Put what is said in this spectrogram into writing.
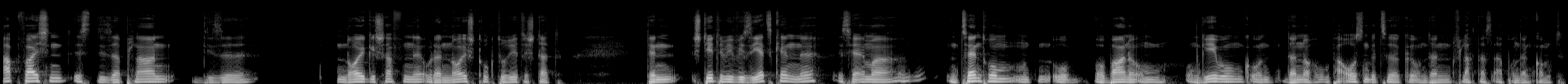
abweichend ist dieser Plan, diese neu geschaffene oder neu strukturierte Stadt. Denn Städte, wie wir sie jetzt kennen, ne, ist ja immer ein Zentrum und eine ur urbane um Umgebung und dann noch ein paar Außenbezirke und dann flacht das ab und dann kommt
